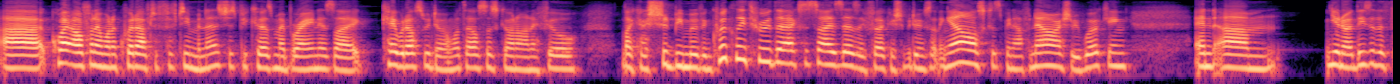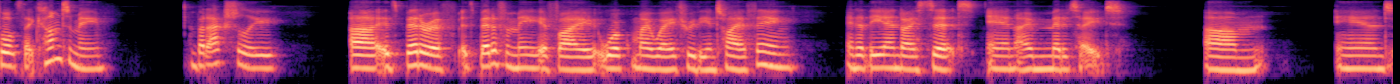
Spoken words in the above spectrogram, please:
Uh, quite often I want to quit after 15 minutes just because my brain is like, okay, what else are we doing? What else is going on? I feel like I should be moving quickly through the exercises. I feel like I should be doing something else because it's been half an hour. I should be working. And um, you know, these are the thoughts that come to me. But actually, uh, it's better if it's better for me if I work my way through the entire thing, and at the end I sit and I meditate. Um, and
